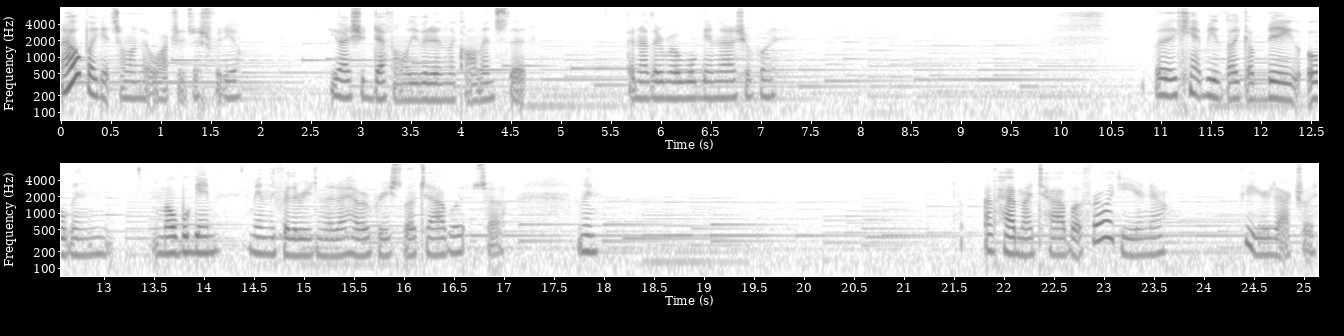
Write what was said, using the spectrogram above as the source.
I hope I get someone that watches this video. You guys should definitely leave it in the comments that another mobile game that I should play. but it can't be like a big open mobile game, mainly for the reason that I have a pretty slow tablet. So, I mean, I've had my tablet for like a year now, a few years actually.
